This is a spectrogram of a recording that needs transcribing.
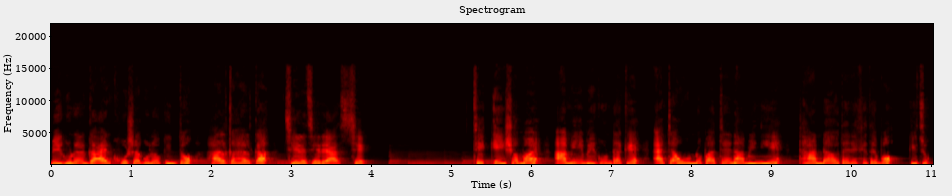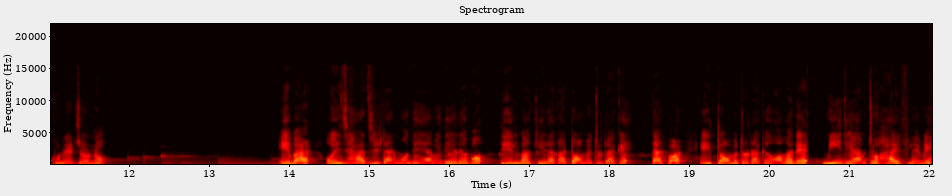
বেগুনের গায়ের খোসাগুলো কিন্তু হালকা হালকা ছেড়ে ছেড়ে আসছে। ঠিক এই সময় আমি এই বেগুনটাকে একটা অন্য পাত্রে নামিয়ে নিয়ে ঠান্ডা হতে রেখে দেবো কিছুক্ষণের জন্য। এবার ওই ঝাঁঝরিটার মধ্যেই আমি দিয়ে দেব তেল মাখিয়ে রাখা টমেটোটাকে। তারপর এই টমেটোটাকেও আমাদের মিডিয়াম টু হাই ফ্লেমে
